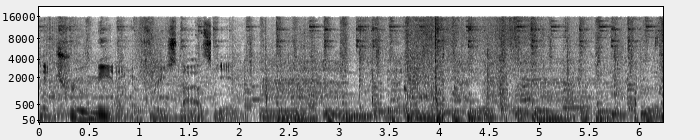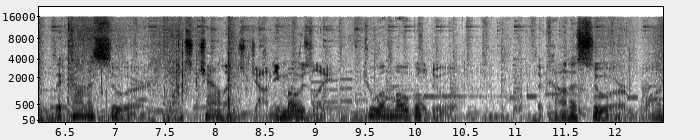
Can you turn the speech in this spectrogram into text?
the true meaning of freestyle skiing. The connoisseur once challenged Jonny Moseley to a mogul duel. The connoisseur won.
